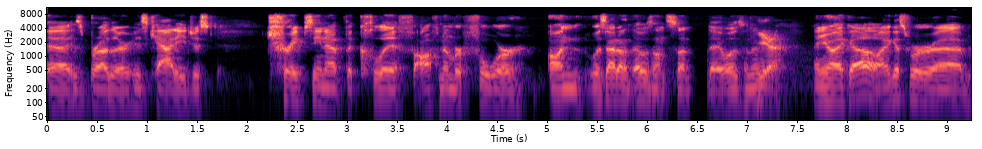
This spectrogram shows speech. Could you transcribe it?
uh, his brother, his caddy, just traipsing up the cliff off number four. On was that on that was on Sunday, wasn't it? Yeah. And you're like, oh, I guess we're uh,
